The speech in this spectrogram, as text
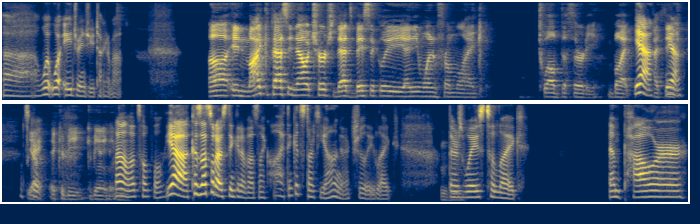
uh what what age range are you talking about? Uh, in my capacity now at church, that's basically anyone from like 12 to 30. But Yeah, I think, yeah. That's yeah, great. it could be could be anything. Oh, that's helpful. Yeah, because that's what I was thinking of. I was like, oh, I think it starts young actually. Like there's Mhm. ways to like empower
